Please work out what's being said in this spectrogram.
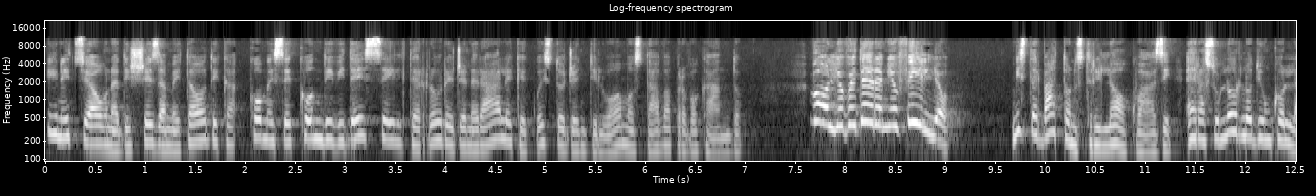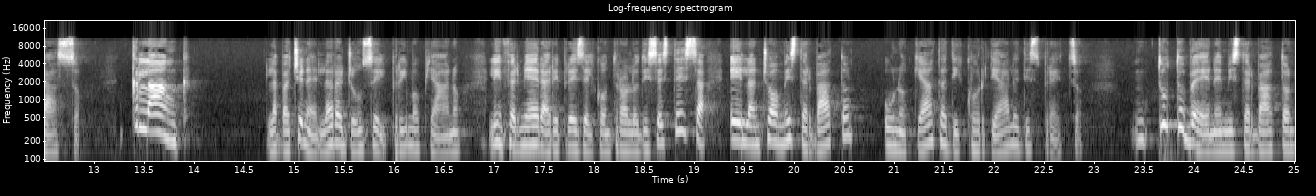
iniziò una discesa metodica come se condividesse il terrore generale che questo gentiluomo stava provocando. Voglio vedere mio figlio! Mr. Button strillò quasi, era sull'orlo di un collasso. Clank! La bacinella raggiunse il primo piano. L'infermiera riprese il controllo di se stessa e lanciò a Mr. Button un'occhiata di cordiale disprezzo. Tutto bene, Mr. Button,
